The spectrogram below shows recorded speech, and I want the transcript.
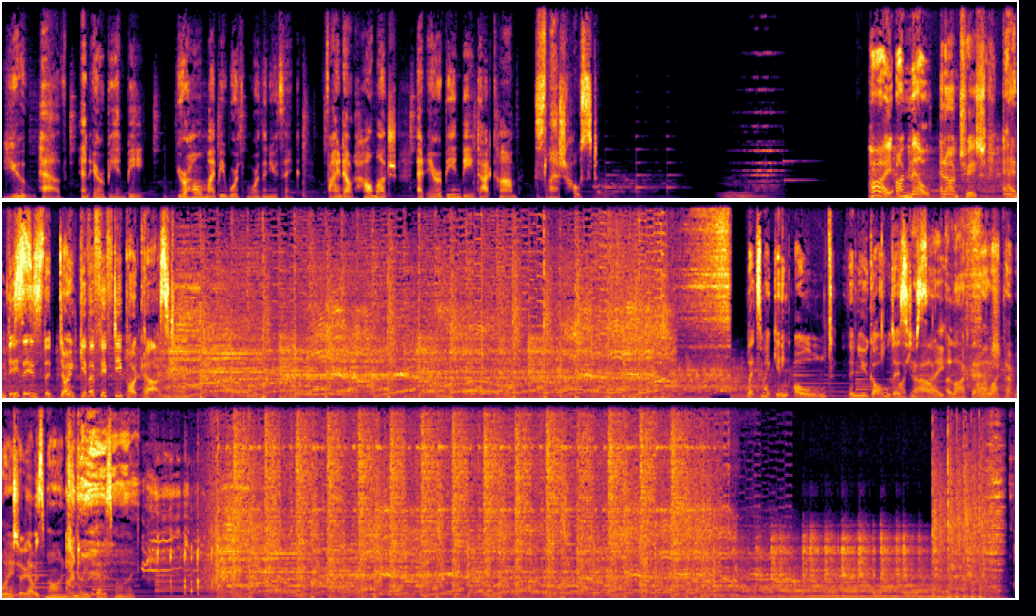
you have an Airbnb. Your home might be worth more than you think. Find out how much at airbnb.com/slash host. Hi, I'm Mel. And I'm Trish. And, and this, this is the Don't Give a 50 podcast. Let's make getting old the new gold, as oh, you say. I like that. I like that one too. That was mine. that was mine.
